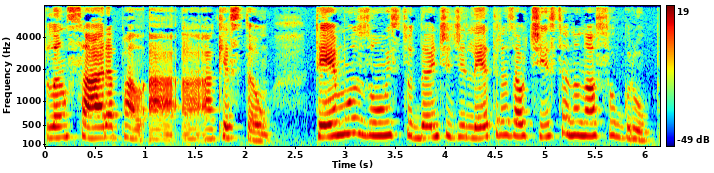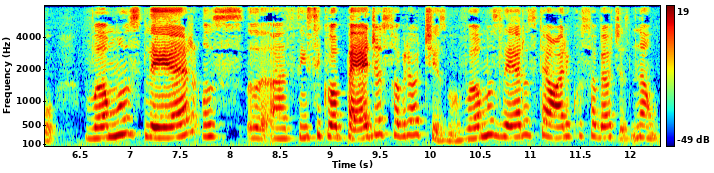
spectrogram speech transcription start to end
lançar a, a, a questão temos um estudante de letras autista no nosso grupo. Vamos ler os, as enciclopédias sobre autismo. Vamos ler os teóricos sobre autismo. Não,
